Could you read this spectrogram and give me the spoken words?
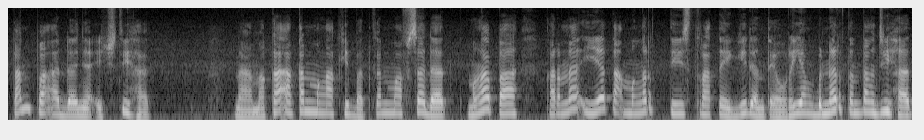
tanpa adanya ijtihad, nah maka akan mengakibatkan mafsadat. Mengapa? Karena ia tak mengerti strategi dan teori yang benar tentang jihad.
